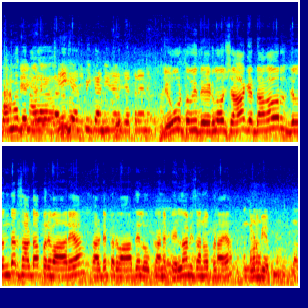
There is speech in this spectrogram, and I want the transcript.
ਬਾਮਾ ਦੇ ਨਾਲ ਐਸਪੀ ਕੈਂਡੀਡੇਟ ਜਿੱਤ ਰਹੇ ਨੇ। ਜ਼ਰੂਰ ਤੁਸੀਂ ਦੇਖ ਲਓ ਸ਼ਾਹ ਕਿਦਾਂ ਦਾ ਔਰ ਜਲੰਧਰ ਸਾਡਾ ਪਰਿਵਾਰ ਆ। ਸਾਡੇ ਪਰਿਵਾਰ ਦੇ ਲੋਕਾਂ ਨੇ ਪਹਿਲਾਂ ਵੀ ਸਾਨੂੰ ਅਪਣਾਇਆ ਹੁਣ ਵੀ ਅਪਣਾਉਣਾ।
